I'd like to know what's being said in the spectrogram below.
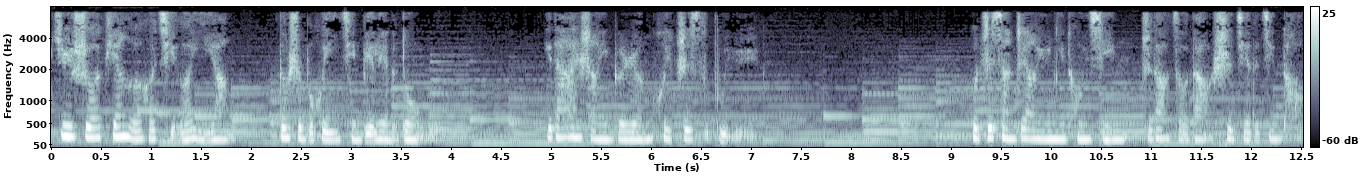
据说天鹅和企鹅一样，都是不会移情别恋的动物。一旦爱上一个人，会至死不渝。我只想这样与你同行，直到走到世界的尽头。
